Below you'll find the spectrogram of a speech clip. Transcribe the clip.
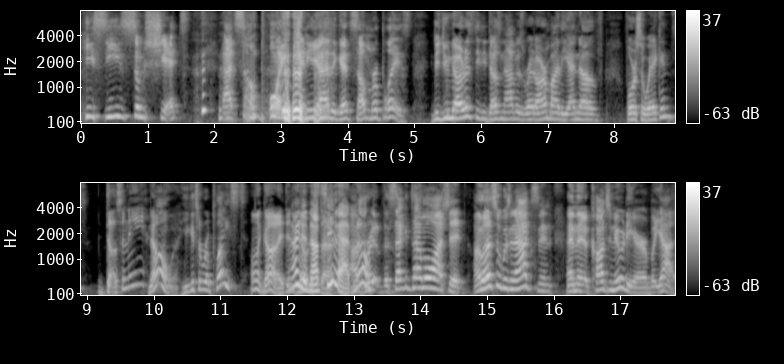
he sees some shit at some point, and he had to get something replaced. Did you notice that he doesn't have his red arm by the end of Force Awakens? Doesn't he? No, he gets it replaced. Oh my god, I didn't. I did not notice see that. No. pretty- the second time I watched it, unless it was an accident and the continuity error, but yeah,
